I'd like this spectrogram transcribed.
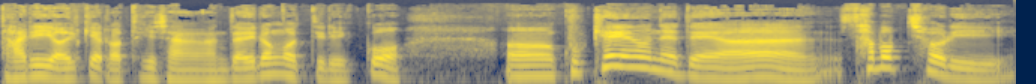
다리 10개를 어떻게 장악한다 이런 것들이 있고 어, 국회의원에 대한 사법 처리,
